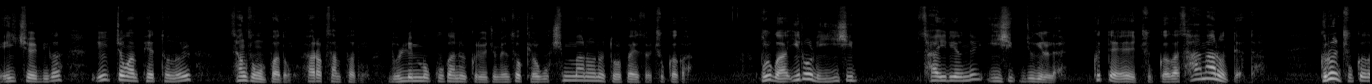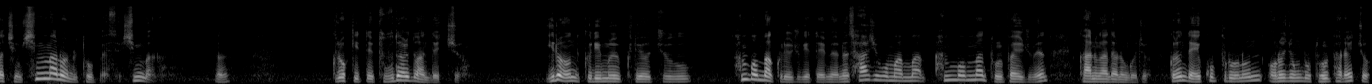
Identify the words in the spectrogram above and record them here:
HLB가 일정한 패턴을 상승 5파동, 하락 3파동, 눌림목 구간을 그려주면서 결국 10만 원을 돌파했어요. 주가가 불과 1월 24일이었네, 26일 날 그때 주가가 4만 원대였다. 그런 주가가 지금 10만 원을 돌파했어요. 10만 원. 어? 그렇기 때문에 두 달도 안 됐죠. 이런 그림을 그려주 한 번만 그려주게 되면 은 45만만 한 번만 돌파해주면 가능하다는 거죠. 그런데 에코프로는 어느 정도 돌파를 했죠.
